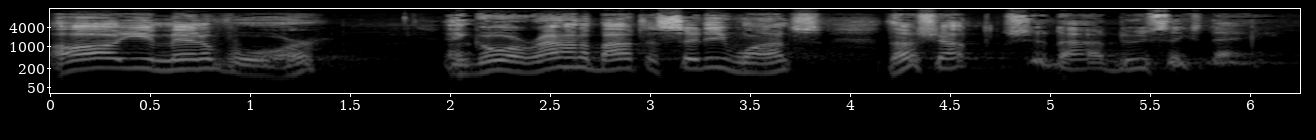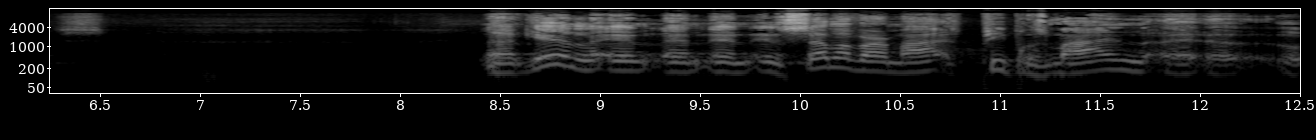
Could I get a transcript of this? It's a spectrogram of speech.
all you men of war, and go around about the city once. Thus shalt should thou do six days. Now again, in, in, in some of our mind, people's mind, uh, uh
